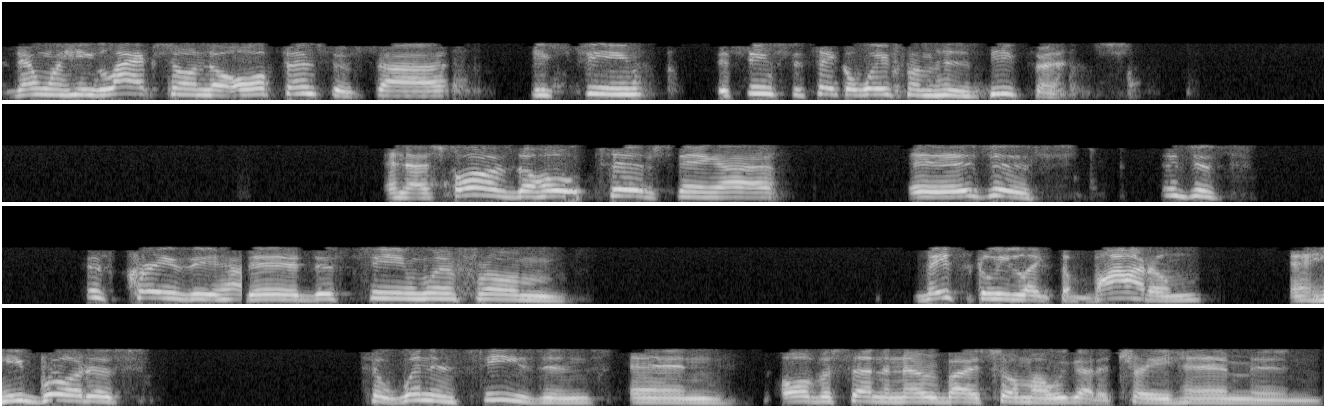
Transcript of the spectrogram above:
And then when he lacks on the offensive side, he seems it seems to take away from his defense. And as far as the whole Thibs thing, I it's just it's just it's crazy how this team went from basically like the bottom, and he brought us to winning seasons, and all of a sudden everybody's talking about we got to trade him and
